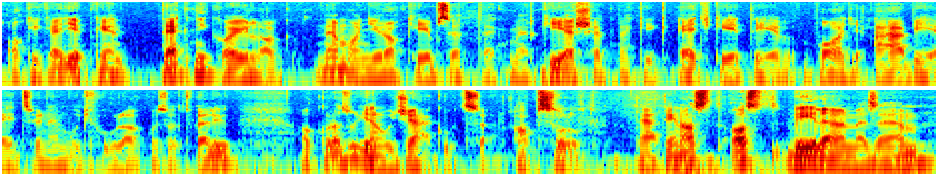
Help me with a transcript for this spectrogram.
akik egyébként technikailag nem annyira képzettek, mert kiesett nekik egy-két év, vagy AB edző nem úgy foglalkozott velük, akkor az ugyanúgy zsákutca. Abszolút. Tehát én azt, azt vélelmezem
